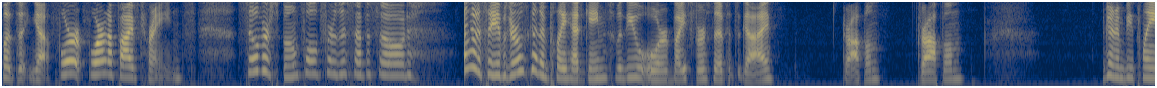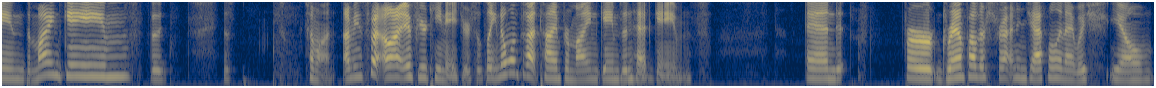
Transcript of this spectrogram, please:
but the, yeah, four four out of five trains. Silver spoonful for this episode. I'm gonna say if a girl's gonna play head games with you, or vice versa, if it's a guy, drop him, drop them. going to be playing the mind games, the come on. I mean, uh, if you're teenagers, it's like no one's got time for mind games and head games. And for grandfather Stratton and Jacqueline, I wish you know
